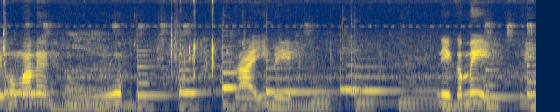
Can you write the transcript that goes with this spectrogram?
ดึงออกมาเลย โอ้ลายอีดีนี่ก็มีนี่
